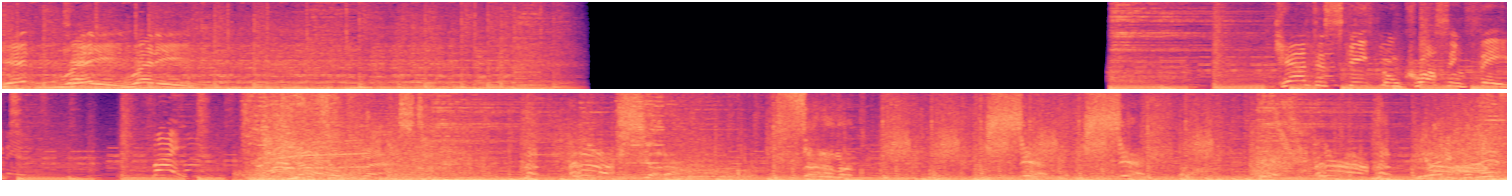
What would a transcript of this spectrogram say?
Get ready! Get ready! Can't escape from crossing fate! Fight! Not so fast! Shut up! Son of a... Shit! Shit! You ready for this?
